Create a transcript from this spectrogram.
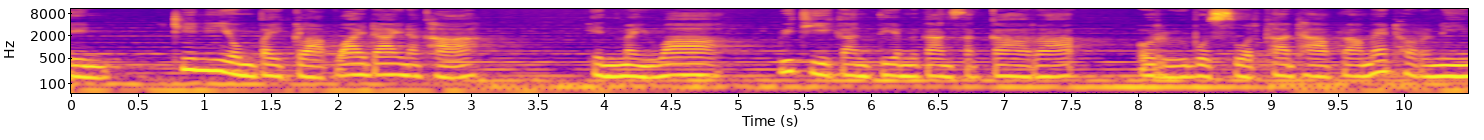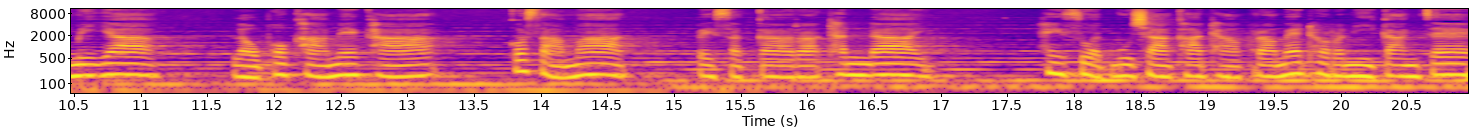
ด่นๆ ที่นิยมไปกราบไหว้ได้นะคะ เห็นไหมว่า วิธีการเตรียมการสักการะ หรือบทสวดคาถาพระแม่ธรณีไม่ยากแล้วพ่อค้าแม่ค้า ก็สามารถไปสักการะท่านได้ ให้สวดบูชาคาถาพระแม่ธรณีกลางแจ้ง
